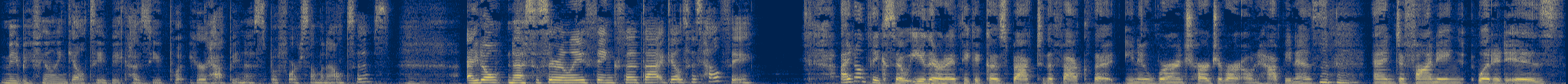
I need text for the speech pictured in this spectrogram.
maybe feeling guilty because you put your happiness before someone else's. I don't necessarily think that that guilt is healthy. I don't think so either. And I think it goes back to the fact that, you know, we're in charge of our own happiness mm-hmm. and defining what it is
